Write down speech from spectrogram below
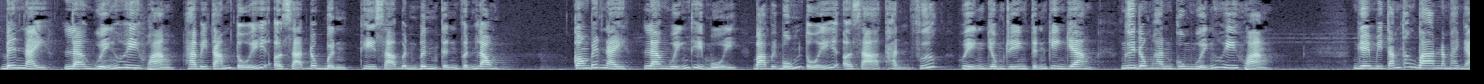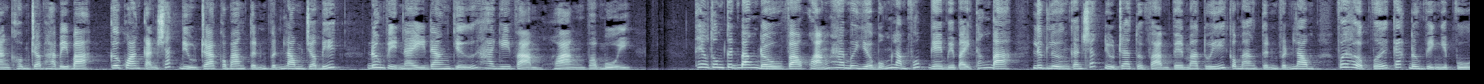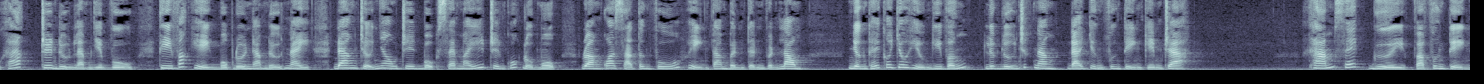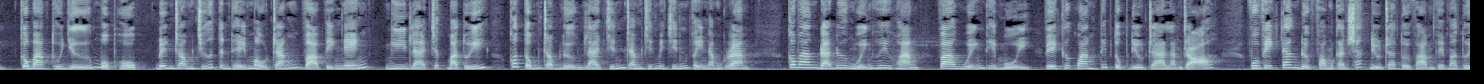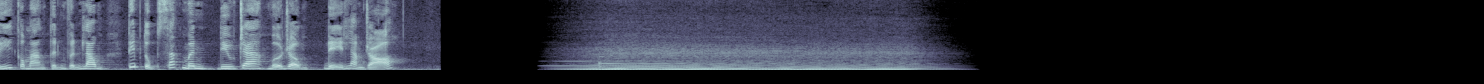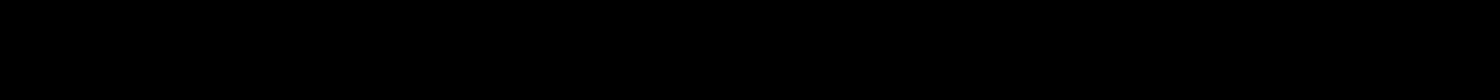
Bên này là Nguyễn Huy Hoàng, 28 tuổi, ở xã Đông Bình, thị xã Bình Minh, tỉnh Vĩnh Long. Còn bên này là Nguyễn Thị Muội, 34 tuổi, ở xã Thành Phước, huyện Dòng Riền, tỉnh Kiên Giang, người đồng hành cùng Nguyễn Huy Hoàng. Ngày 18 tháng 3 năm 2023, Cơ quan Cảnh sát điều tra Công an tỉnh Vĩnh Long cho biết, đơn vị này đang giữ hai nghi phạm Hoàng và Muội theo thông tin ban đầu, vào khoảng 20 giờ 45 phút ngày 17 tháng 3, lực lượng cảnh sát điều tra tội phạm về ma túy công an tỉnh Vĩnh Long phối hợp với các đơn vị nghiệp vụ khác trên đường làm nhiệm vụ thì phát hiện một đôi nam nữ này đang chở nhau trên một xe máy trên quốc lộ 1, đoạn qua xã Tân Phú, huyện Tam Bình, tỉnh Vĩnh Long. Nhận thấy có dấu hiệu nghi vấn, lực lượng chức năng đã dừng phương tiện kiểm tra. Khám xét người và phương tiện, công an thu giữ một hộp bên trong chứa tinh thể màu trắng và viên nén nghi là chất ma túy, có tổng trọng lượng là 999,5 gram. Công an đã đưa Nguyễn Huy Hoàng và Nguyễn Thị Muội về cơ quan tiếp tục điều tra làm rõ. Vụ việc đang được Phòng Cảnh sát điều tra tội phạm về ma túy Công an tỉnh Vĩnh Long tiếp tục xác minh, điều tra, mở rộng để làm rõ.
